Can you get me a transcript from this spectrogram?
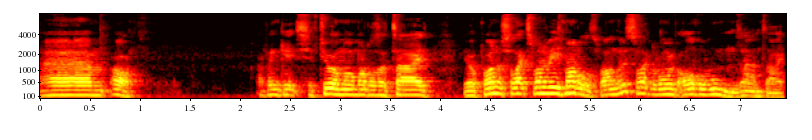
Um, oh, I think it's if two or more models are tied, your opponent selects one of these models. Well, I'm going to select the one with all the wounds, aren't I?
